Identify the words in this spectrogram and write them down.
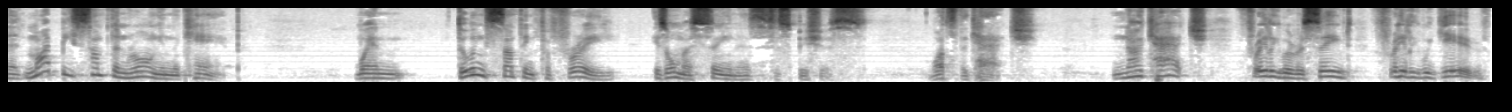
there might be something wrong in the camp when doing something for free is almost seen as suspicious. What's the catch? No catch. Freely we received, freely we give.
